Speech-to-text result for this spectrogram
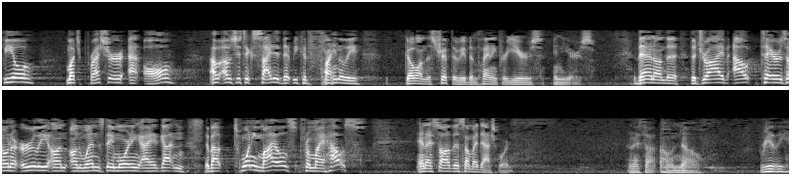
feel much pressure at all. I, I was just excited that we could finally go on this trip that we've been planning for years and years. Then on the, the drive out to Arizona early on, on Wednesday morning, I had gotten about 20 miles from my house and I saw this on my dashboard. And I thought, oh no, really?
